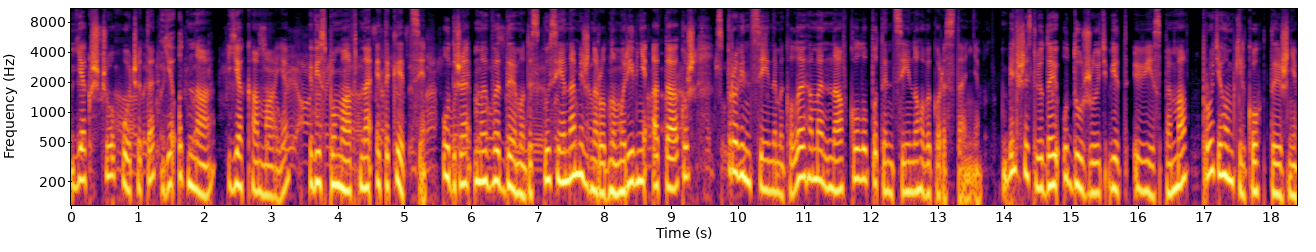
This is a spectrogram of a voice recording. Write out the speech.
Якщо uh, хочете, є одна, яка має мав uh, на етикетці. Отже, ми ведемо дискусії на міжнародному рівні, а також з провінційними колегами навколо потенційного використання. Більшість людей одужують від віспи мав протягом кількох тижнів,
